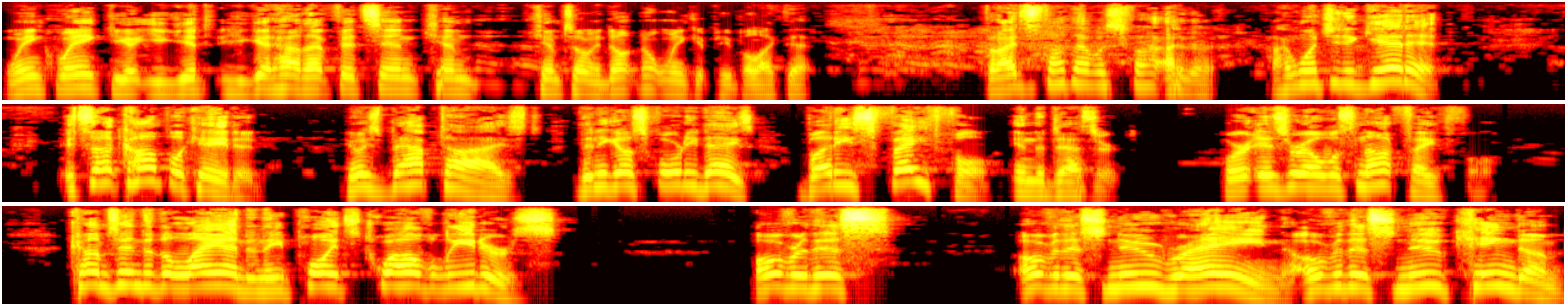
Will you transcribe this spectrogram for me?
Wink, wink. You, you get, you get how that fits in. Kim, Kim told me, don't, don't wink at people like that. But I just thought that was fun. I want you to get it. It's not complicated. You know, he's baptized. Then he goes 40 days, but he's faithful in the desert where Israel was not faithful. Comes into the land and he points 12 leaders over this, over this new reign, over this new kingdom.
